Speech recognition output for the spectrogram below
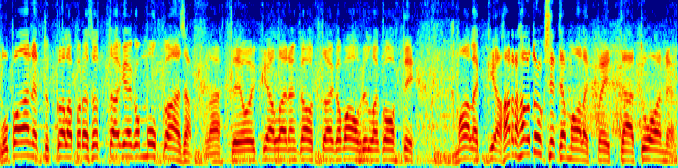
Lupa annettu, Kalapudas ottaa kiekon mukaansa. Lähtee oikean laidan kautta aika vauhdilla kohti Maalekkia. Harhautukset ja Maalek peittää tuonne.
